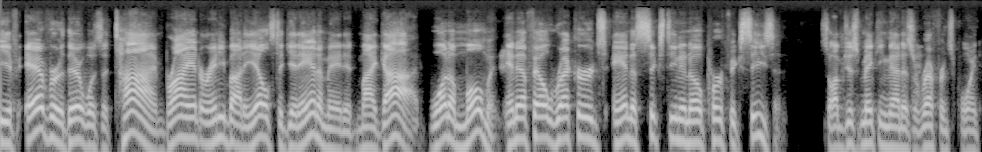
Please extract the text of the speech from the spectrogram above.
if ever there was a time, Bryant or anybody else to get animated, my God, what a moment. NFL records and a 16 and 0 perfect season. So I'm just making that as a reference point.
